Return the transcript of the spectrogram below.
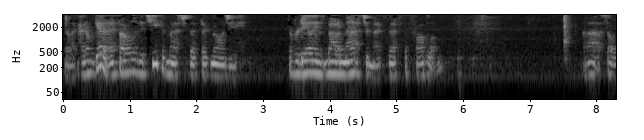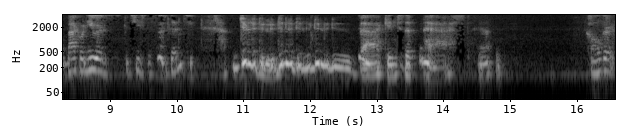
They're like, I don't get it. I thought only the chief had mastered that technology. The Verdalian's not a master, Matt. That's the problem. Ah, so back when he was the chief's assistant, Back into the past. Caulder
